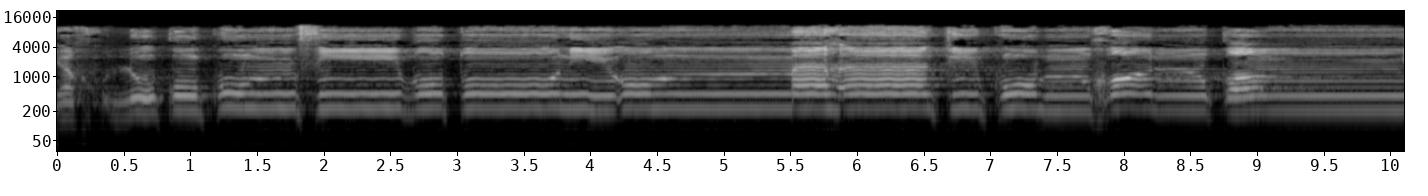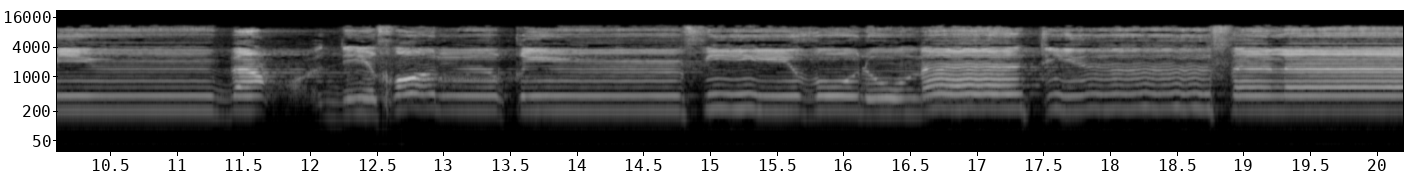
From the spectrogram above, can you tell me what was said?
يخلقكم في بطون أمهاتكم خلقا من بعد خلق في ظلمات ثلاث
